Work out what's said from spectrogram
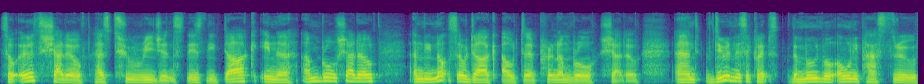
So Earth's shadow has two regions. There's the dark inner umbral shadow and the not so dark outer penumbral shadow. And during this eclipse, the moon will only pass through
